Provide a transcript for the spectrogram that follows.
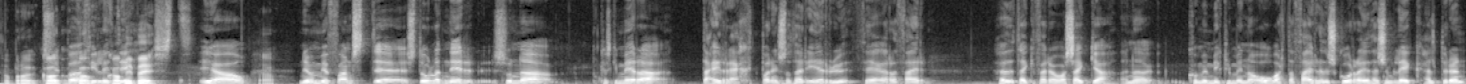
það er bara Svipað að því leyti. copy paste já, Já. nema mér fannst uh, stólarnir svona kannski meira direkt bara eins og þær eru þegar að þær höfðu tækifæri á að sækja þannig að komið miklu minna óvart að þær höfðu skorað í þessum leik heldur en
